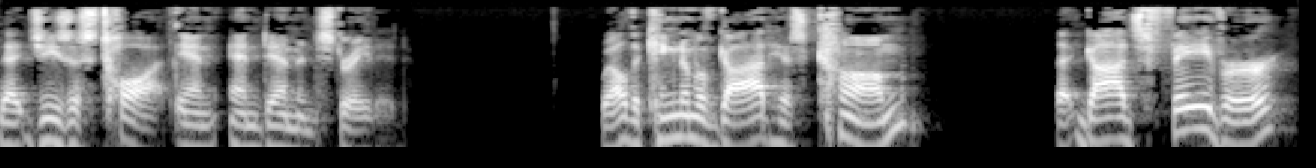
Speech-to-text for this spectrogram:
that Jesus taught and, and demonstrated? Well, the kingdom of God has come, that God's favor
